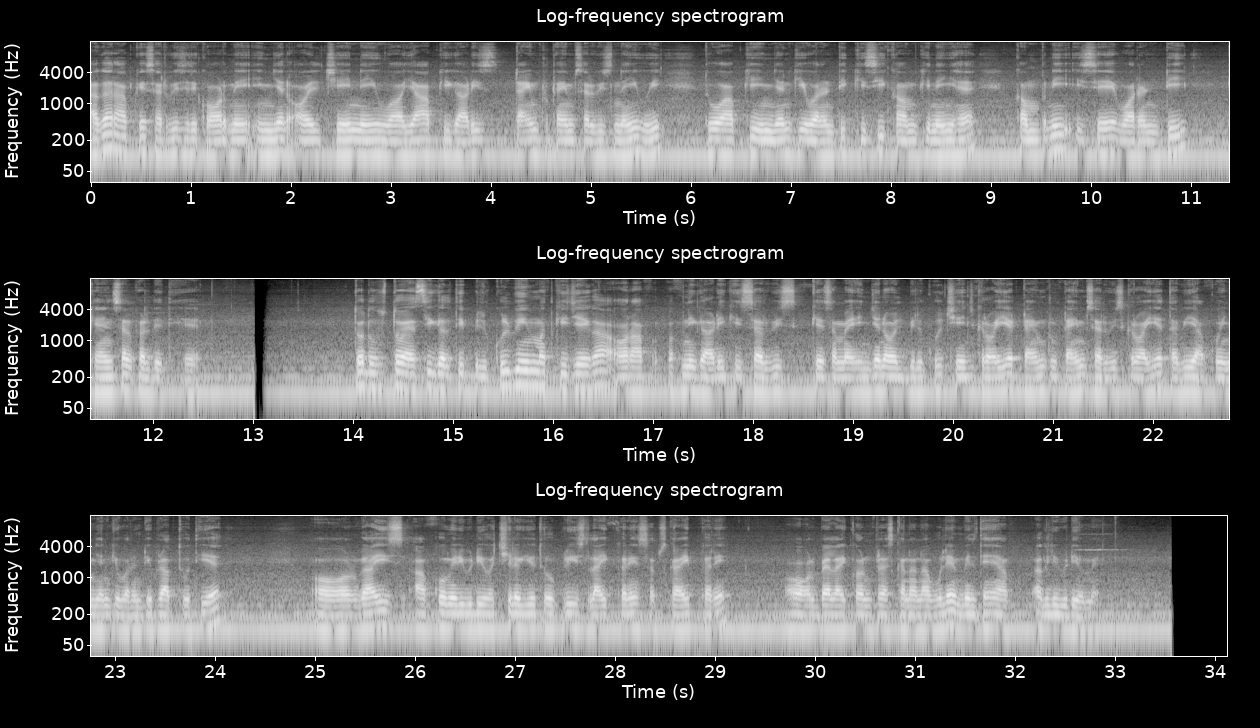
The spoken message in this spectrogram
अगर आपके सर्विस रिकॉर्ड में इंजन ऑयल चेंज नहीं हुआ या आपकी गाड़ी टाइम टू टाइम सर्विस नहीं हुई तो आपकी इंजन की वारंटी किसी काम की नहीं है। कंपनी इसे वारंटी कैंसिल कर देती है। तो दोस्तों, ऐसी गलती बिल्कुल भी मत कीजिएगा और आप अपनी गाड़ी की सर्विस के समय इंजन ऑयल बिल्कुल चेंज करवाइए टाइम टू टाइम सर्विस करवाइए, तभी आपको इंजन की वारंटी प्राप्त होती है। और गाइस आपको मेरी वीडियो अच्छी लगी हो तो प्लीज़ लाइक करें सब्सक्राइब करें और बेल आइकॉन प्रेस करना ना भूलें। मिलते हैं आप अगली वीडियो में।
